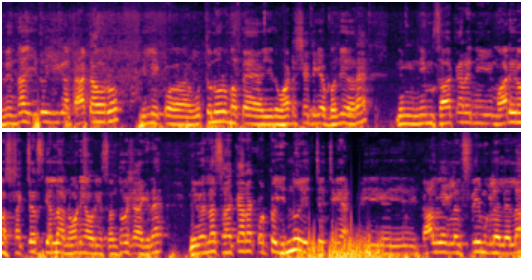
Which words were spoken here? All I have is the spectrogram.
ಇದರಿಂದ ಇದು ಈಗ ಟಾಟಾ ಅವರು ಇಲ್ಲಿ ಉತ್ತನೂರು ಮತ್ತು ಇದು ವಾಟರ್ ಶೆಡ್ಗೆ ಬಂದಿದ್ದಾರೆ. ನಿಮ್ಮ ನಿಮ್ಮ ಸಹಕಾರ ನೀ ಮಾಡಿರೋ ಸ್ಟ್ರಕ್ಚರ್ಸ್ಗೆಲ್ಲ ನೋಡಿ ಅವರಿಗೆ ಸಂತೋಷ ಆಗಿದೆ. ನೀವೆಲ್ಲ ಸಹಕಾರ ಕೊಟ್ಟು ಇನ್ನೂ ಹೆಚ್ಚೆಚ್ಚಿಗೆ ಈ ಕಾಲುವೆಗಳಲ್ಲಿ, ಸ್ಟ್ರೀಮ್ಗಳಲ್ಲೆಲ್ಲ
